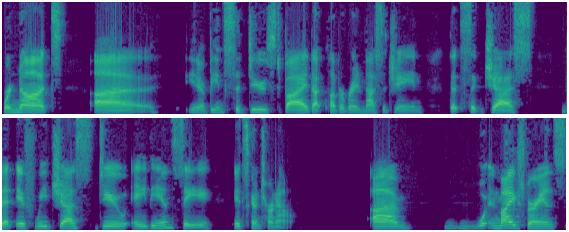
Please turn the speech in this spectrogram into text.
we're not uh, you know, being seduced by that clever brain messaging that suggests that if we just do A, B, and C, it's going to turn out. Um, in my experience,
